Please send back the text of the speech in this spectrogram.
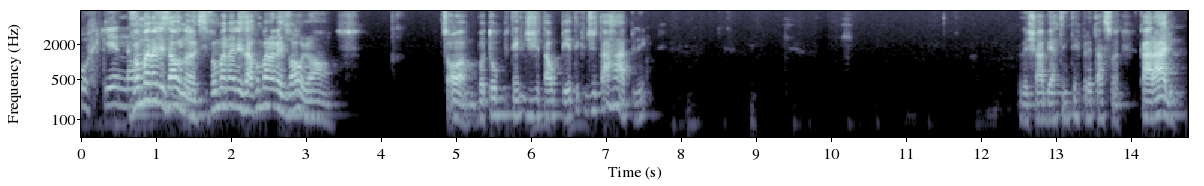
Porque não. Vamos analisar o lance. Vamos analisar, vamos analisar o lance. Só, ó, botou, tem que digitar o P, tem que digitar rápido, hein? Vou deixar aberto a interpretações. Caralho.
